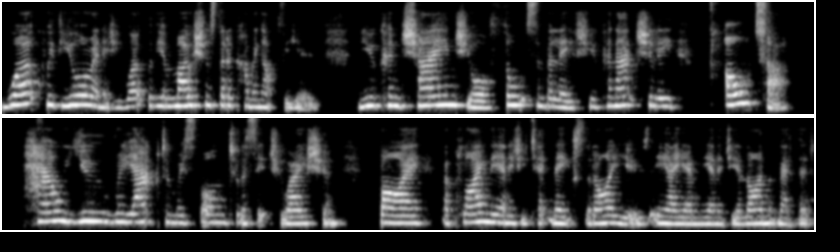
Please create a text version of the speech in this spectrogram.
work with your energy, work with the emotions that are coming up for you. You can change your thoughts and beliefs. You can actually alter how you react and respond to a situation by applying the energy techniques that I use, EAM, the energy alignment method,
